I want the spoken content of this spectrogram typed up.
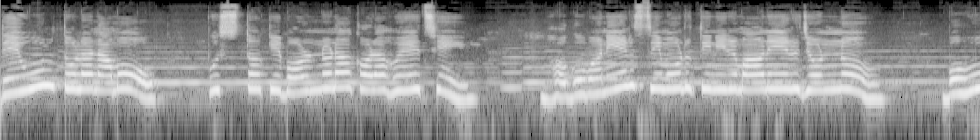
দেউল তোলা নামক পুস্তকে বর্ণনা করা হয়েছে। ভগবানের শ্রীমূর্তি নির্মাণের জন্য বহু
